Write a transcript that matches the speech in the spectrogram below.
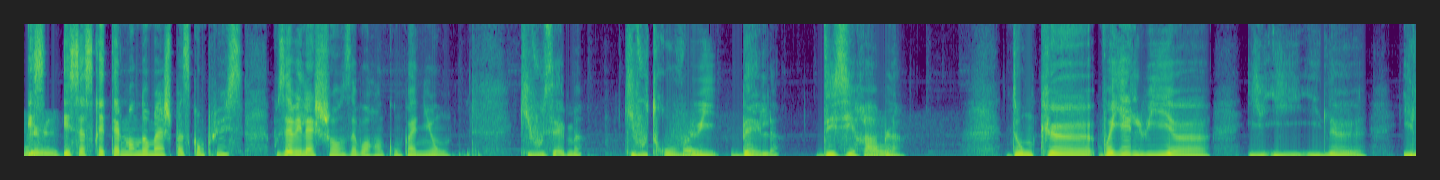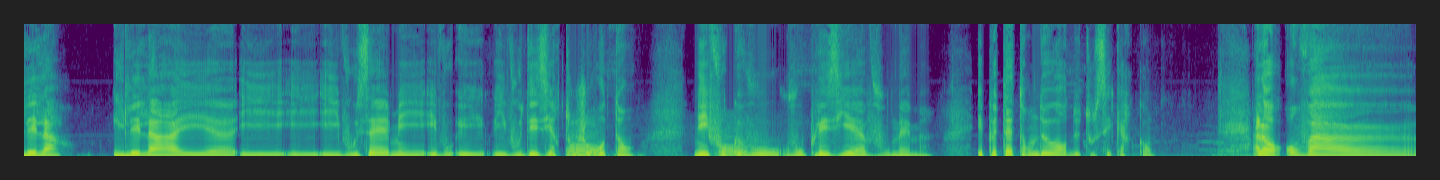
oui, Et, oui. et ça serait tellement dommage parce qu'en plus, vous avez la chance d'avoir un compagnon qui vous aime, qui vous trouve, lui, belle, désirable. Donc, euh, voyez, lui, euh, il, il, il, euh, il est là. Il est là et, euh, et- et- et il vous aime et, vous, il vous désire toujours autant. Mais il faut que vous vous plaisiez à vous-même. Et peut-être en dehors de tous ces carcans. Alors, on va. euh,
